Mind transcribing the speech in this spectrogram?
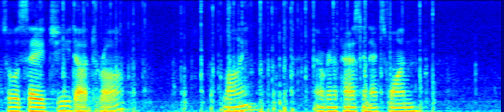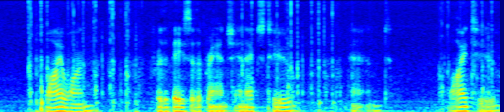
So we'll say g dot draw line, and we're going to pass in x1, y1 for the base of the branch, and x2 and y2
